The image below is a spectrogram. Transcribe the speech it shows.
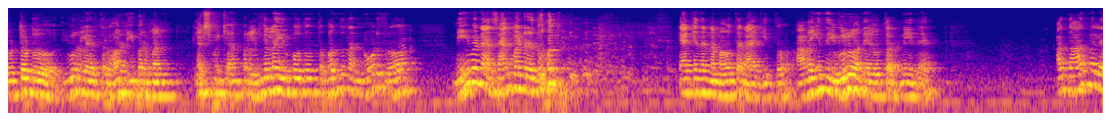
ದೊಡ್ಡ ದೊಡ್ಡ ಇವರೆಲ್ಲ ಇರ್ತಾರಲ್ಲ ಆರ್ ಡಿ ಬರ್ಮನ್. ಲಕ್ಷ್ಮಿ ಕ್ಯಾಂಪರ್ ಹಿಂಗೆಲ್ಲ ಇರ್ಬೋದು ಅಂತ ಬಂದು ನಾನು ನೋಡಿದ್ರು, ನೀವೇ ನಾನು ಸಾಂಗ್ ಮಾಡಿರೋದು ಅಂತ. ಯಾಕೆಂದ್ರೆ ನಮ್ಮ ಅವತಾರ ಆಗಿತ್ತು, ಆವಾಗಿಂದ ಇವರು ಅದೇ ಅವತಾರನೇ ಇದೆ. ಅದಾದಮೇಲೆ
